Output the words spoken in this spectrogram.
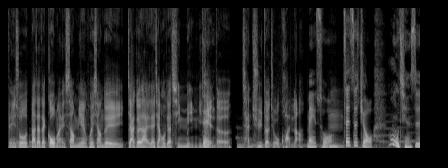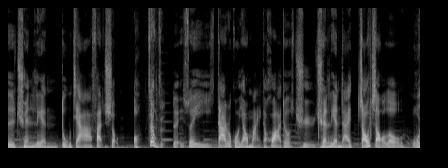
等于说，大家在购买上面会相对价格来来讲会比较亲民一点的产区的酒款啦。没错，嗯、这支酒目前是全联独家贩售。哦，这样子，对，所以大家如果要买的话，就去全联来找找喽。我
